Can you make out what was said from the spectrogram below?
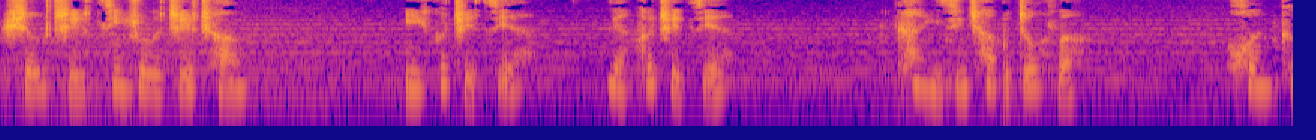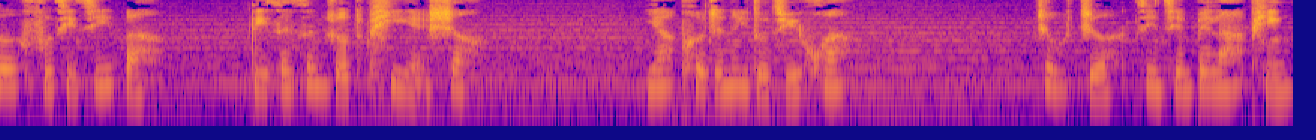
手指进入了直肠，一个指节两个指节，看已经差不多了。欢哥扶起鸡巴，抵在曾柔的屁眼上，压迫着那朵菊花。皱褶渐渐被拉平，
